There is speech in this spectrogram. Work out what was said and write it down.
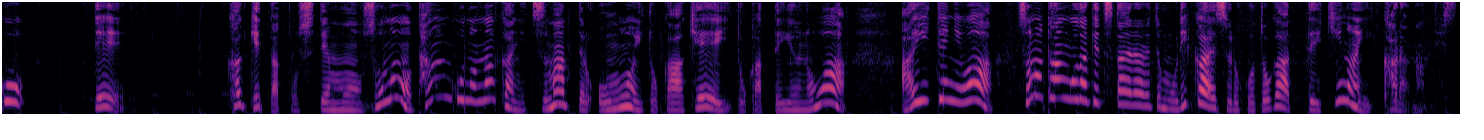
語で書けたとしてもその単語の中に詰まってる思いとか経緯とかっていうのは相手にはその単語だけ伝えられても理解することができないからなんです。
